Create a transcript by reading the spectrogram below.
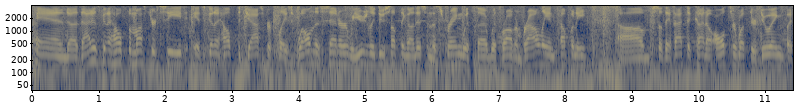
and uh, that is going to help the Mustard Seed. It's going to help the Jasper Place Wellness Center. We usually do something on this in the spring with uh, with Robin Brownlee and company. Um, so they've had to kind of alter what they're doing, but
